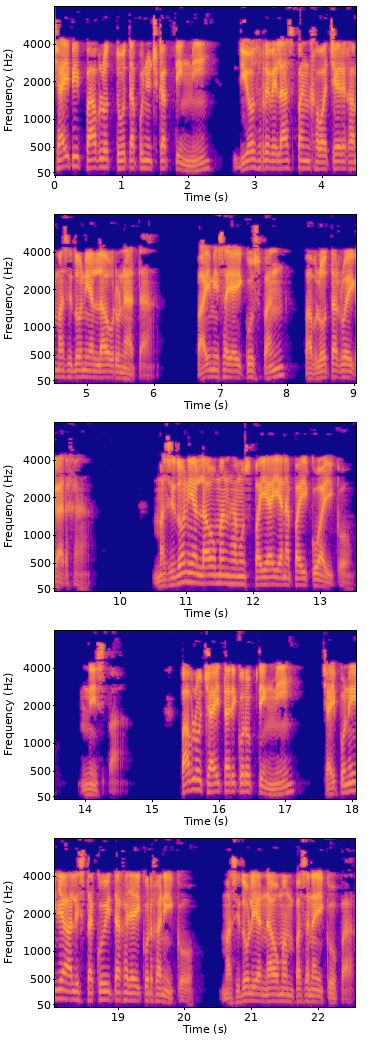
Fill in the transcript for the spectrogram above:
Chaypi Pablo tuta puñuchkaptinmi, Dios revelaspan jawacherja Macedonia laurunata. Paimi sayaykuspan, Pablota ruegarja. Macedonia lauman hamuspaya yanapaykuayko, nispa. Pablo chayta rikuruptinmi, chaypunilla alistakuyta qallaykurqaniko, Macedonia nauman pasanaykupaq.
